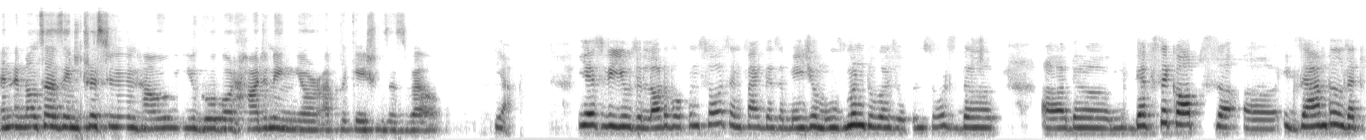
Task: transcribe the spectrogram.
and, and also I was interested in how you go about hardening your applications as well. Yes, we use a lot of open source. In fact, there's a major movement towards open source. The uh, the DevSecOps uh, uh, example that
